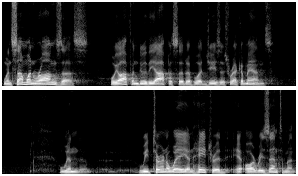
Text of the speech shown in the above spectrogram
When someone wrongs us, we often do the opposite of what Jesus recommends. When we turn away in hatred or resentment,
